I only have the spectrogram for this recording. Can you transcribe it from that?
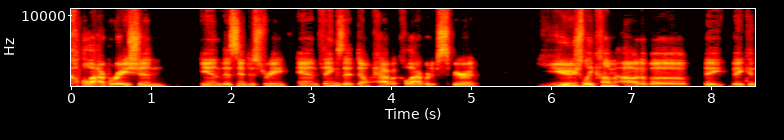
collaboration in this industry and things that don't have a collaborative spirit usually come out of a they they can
